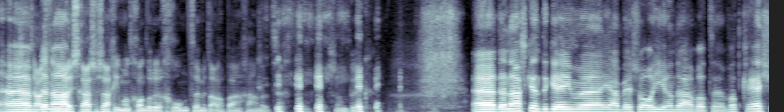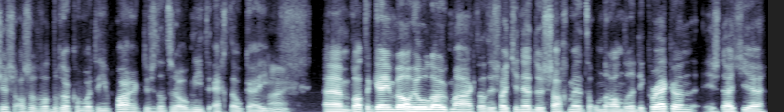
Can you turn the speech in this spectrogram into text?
Ehm, de daarna, luisteraars, zagen iemand gewoon door de grond eh, met de achtbaan gaan. Dat is echt zo'n bug. Eh, daarnaast kent de game eh, ja, best wel hier en daar wat, eh, wat crashes als het wat drukker wordt in je park. Dus dat is ook niet echt oké. Nee. Ehm, wat de game wel heel leuk maakt, dat is wat je net dus zag met onder andere de Kraken, is dat je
